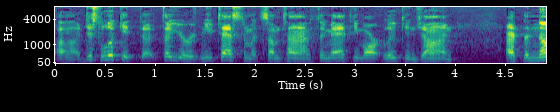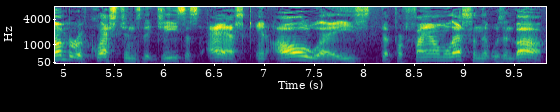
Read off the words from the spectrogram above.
Uh, just look at the, through your New Testament sometimes, through Matthew, Mark, Luke, and John, at the number of questions that Jesus asked, and always the profound lesson that was involved.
